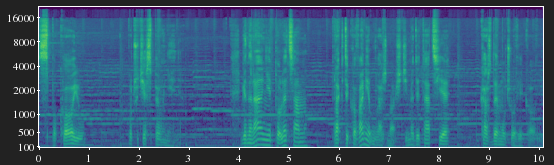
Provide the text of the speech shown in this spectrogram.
spokoju, poczucie spełnienia. Generalnie polecam praktykowanie uważności, medytację każdemu człowiekowi.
